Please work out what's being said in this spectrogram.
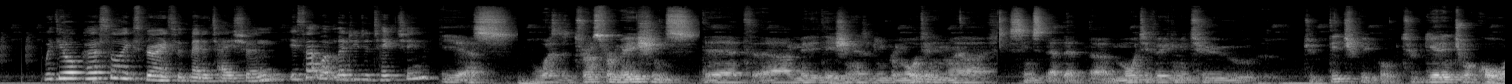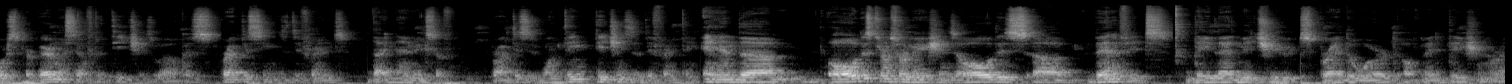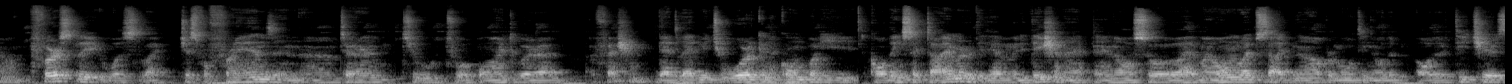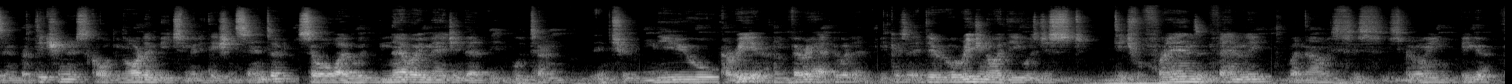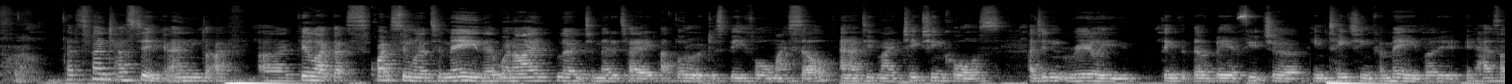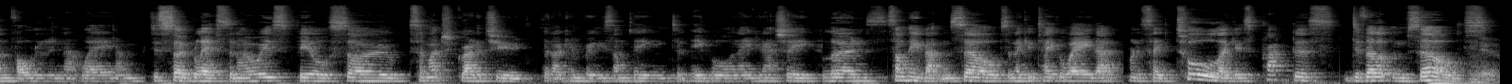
With your personal experience with meditation, is that what led you to teaching? Yes, was the transformations that uh, meditation has been promoting in my life since that that uh, motivated me to to teach people to get into a course, prepare myself to teach as well, because practicing is different dynamics of practice is one thing, teaching is a different thing, and um, all these transformations, all these uh, benefits, they led me to spread the word of meditation around. Firstly, it was like just for friends and um, turn to, to a point where I profession that led me to work in a company called Insight Timer. They have a meditation app, and also I have my own website now promoting other other teachers and practitioners called Northern Beach Meditation Center. So I would never imagine that it would turn into new career. I'm very happy with it because the original idea was just teach for friends and family, but now it's, it's, it's growing bigger. that's fantastic, and I, I feel like that's quite similar to me. That when I learned to meditate, I thought it would just be for myself, and I did my teaching course. I didn't really think that there would be a future in teaching for me, but it, it has unfolded in that way. And I'm just so blessed. And I always feel so, so much gratitude that I can bring something to people and they can actually learn something about themselves and they can take away that, I want to say tool, I guess, practice, develop themselves. Yeah,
